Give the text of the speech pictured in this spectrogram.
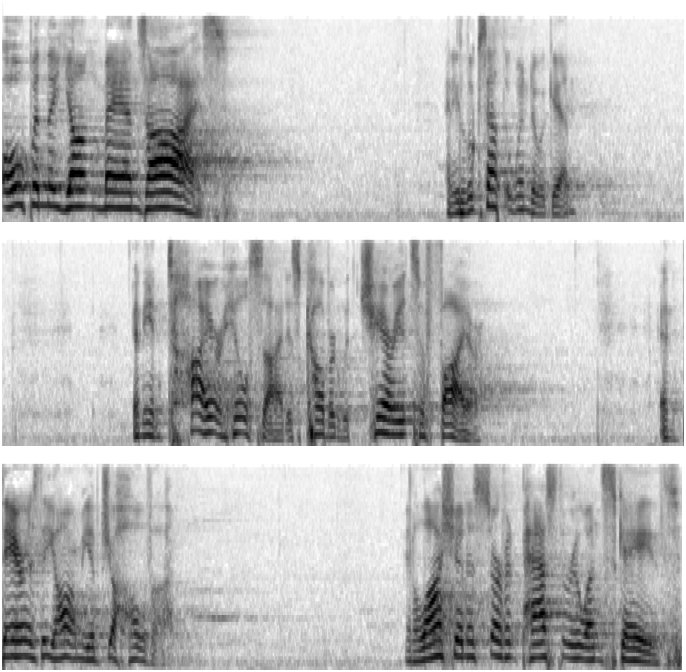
open the young man's eyes. And he looks out the window again. And the entire hillside is covered with chariots of fire. And there is the army of Jehovah. And Elisha and his servant passed through unscathed.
